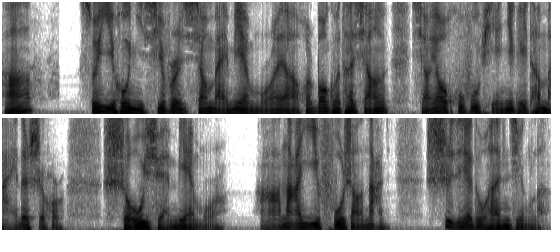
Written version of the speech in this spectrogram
啊，所以以后你媳妇儿想买面膜呀，或者包括她想想要护肤品，你给她买的时候，首选面膜啊，那一敷上，那世界都安静了。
